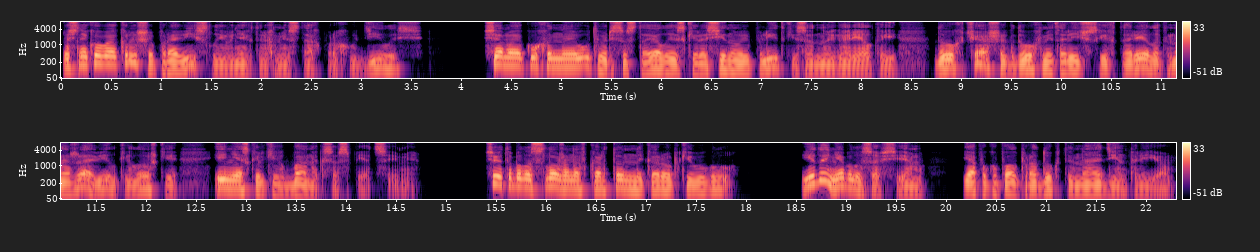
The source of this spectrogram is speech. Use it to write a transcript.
Тростниковая крыша провисла и в некоторых местах прохудилась. Вся моя кухонная утварь состояла из керосиновой плитки с одной горелкой, двух чашек, двух металлических тарелок, ножа, вилки, ложки и нескольких банок со специями. Все это было сложено в картонной коробке в углу. Еды не было совсем. Я покупал продукты на один прием.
